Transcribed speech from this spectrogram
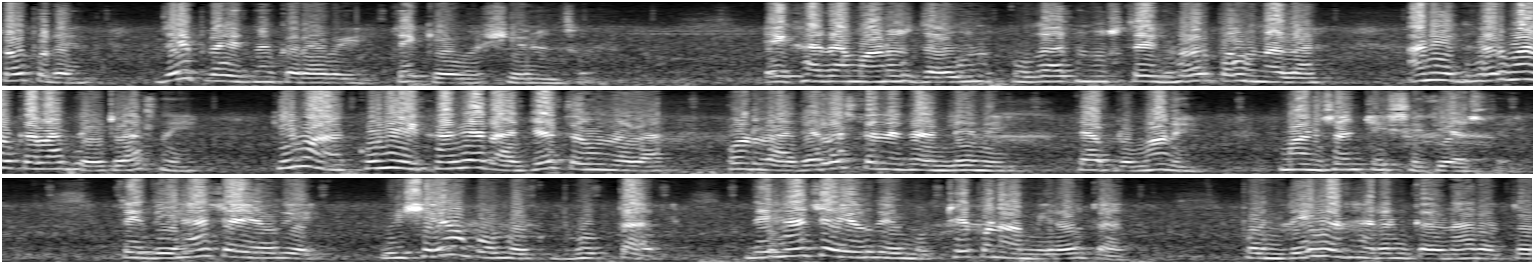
तोपर्यंत जे प्रयत्न करावे ते केवळ क्षीणच होय. एखादा माणूस जाऊन उगात नुसते घर पाहून आला आणि घर मालकाला भेटलाच नाही किंवा कोणी एखाद्या राज्यात जाऊन आला पण राजालाच त्याने जाणले नाही त्याप्रमाणे माणसांची स्थिती असते. ते देहाच्या योगे विषय भोगतात. देहाच्या योगे मोठेपणा मिरवतात. पण देह धारण करणारा तो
